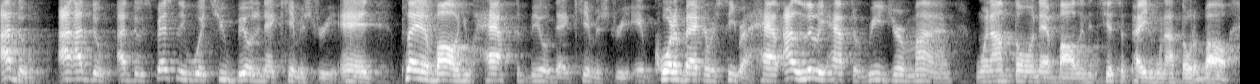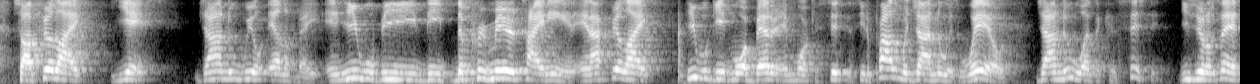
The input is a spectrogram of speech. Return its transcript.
I do. I, I, do. I do, especially with you building that chemistry and playing ball. You have to build that chemistry. If quarterback and receiver have, I literally have to read your mind when I'm throwing that ball and anticipating when I throw the ball. So I feel like yes, Jonnu will elevate and he will be the the premier tight end. And I feel like he will get more better and more consistent. See, the problem with Jonnu as well, Jonnu wasn't consistent. You see what I'm saying?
